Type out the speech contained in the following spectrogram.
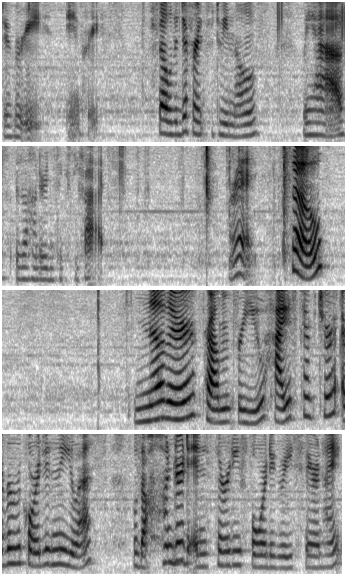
degree increase. So the difference between those we have is 165. Alright, so another problem for you. Highest temperature ever recorded in the U.S. was 134 degrees Fahrenheit.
